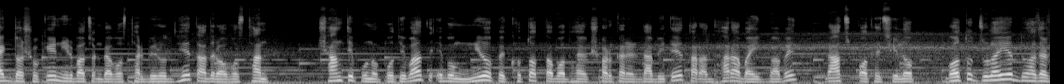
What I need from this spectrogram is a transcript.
এক দশকে নির্বাচন ব্যবস্থার বিরুদ্ধে তাদের অবস্থান। শান্তিপূর্ণ প্রতিবাদ এবং নিরপেক্ষ তত্ত্বাবধায়ক সরকারের দাবিতে তারা ধারাবাহিকভাবে রাজপথে ছিল। গত জুলাইয়ের দু হাজার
